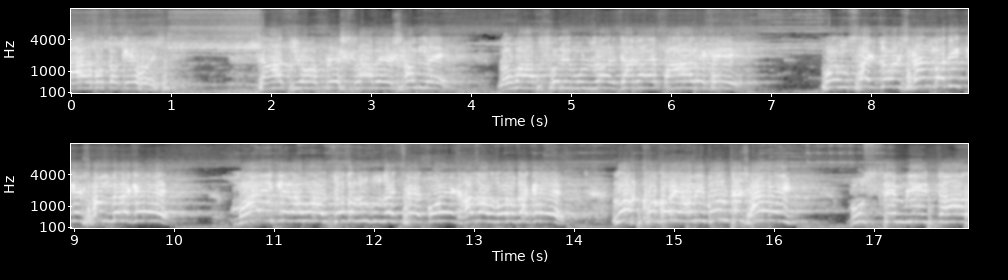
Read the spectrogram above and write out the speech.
কার মতো কে হয়েছে? জাতীয় প্রেস ক্লাবের সামনে নবাব সলিমুল্লাহর জায়গায় পা রেখে পঞ্চাশ জন সাংবাদিককে সামনে রেখে মাইকের আমার যতটুকু যাচ্ছে, কয়েক হাজার জনতাকে লক্ষ্য করে আমি বলতে চাই, মুসলিম লীগ তার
